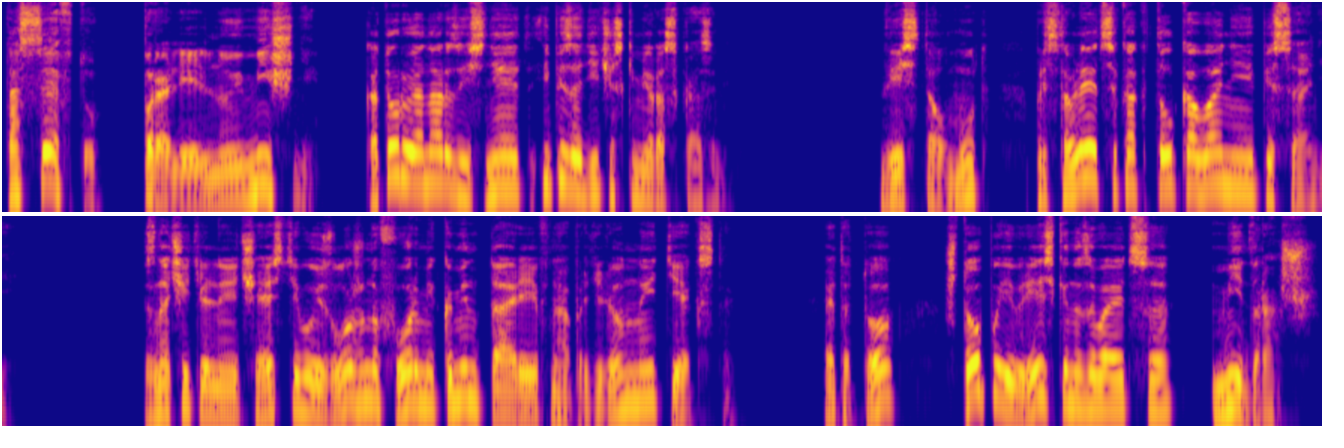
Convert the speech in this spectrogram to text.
Тасефту, параллельную Мишне, которую она разъясняет эпизодическими рассказами. Весь Талмуд представляется как толкование Писаний, Значительная часть его изложена в форме комментариев на определенные тексты. Это то, что по-еврейски называется «мидраш».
